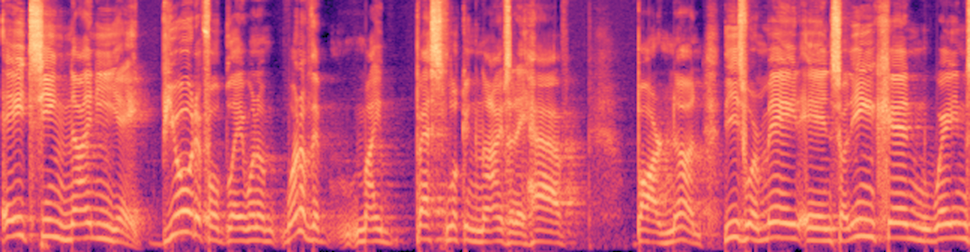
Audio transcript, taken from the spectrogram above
1898. Beautiful blade, one of, one of the, my best looking knives that I have bar none. These were made in Solingen, Waynes,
